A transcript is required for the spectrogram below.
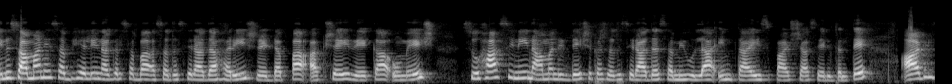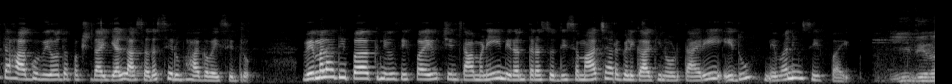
ಇನ್ನು ಸಾಮಾನ್ಯ ಸಭೆಯಲ್ಲಿ ನಗರಸಭಾ ಸದಸ್ಯರಾದ ಹರೀಶ್, ರೆಡ್ಡಪ್ಪ, ಅಕ್ಷಯ್, ರೇಖಾ, ಉಮೇಶ್ ಸುಹಾಸಿನಿ ನಾಮನಿರ್ದೇಶಕ ಸದಸ್ಯರಾದ ಸಮೀವುಲ್ಲಾ ಇಮ್ತಾಯಿಸ್ ಪಾಷಾ ಸೇರಿದಂತೆ ಆಡಳಿತ ಹಾಗೂ ವಿರೋಧ ಪಕ್ಷದ ಎಲ್ಲ ಸದಸ್ಯರು ಭಾಗವಹಿಸಿದ್ರು. ವಿಮಲಾ ದೀಪಕ್, ನ್ಯೂಸ್ ಫೈವ್, ಚಿಂತಾಮಣಿ, ನಿರಂತರ ಸುದ್ದಿ ಸಮಾಚಾರಗಳಿಗಾಗಿ ನೋಡ್ತಾ ಇರಿ. ಇದು ನಿಮ್ಮ ನ್ಯೂಸ್ ಫೈವ್. ಈ ದಿನ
